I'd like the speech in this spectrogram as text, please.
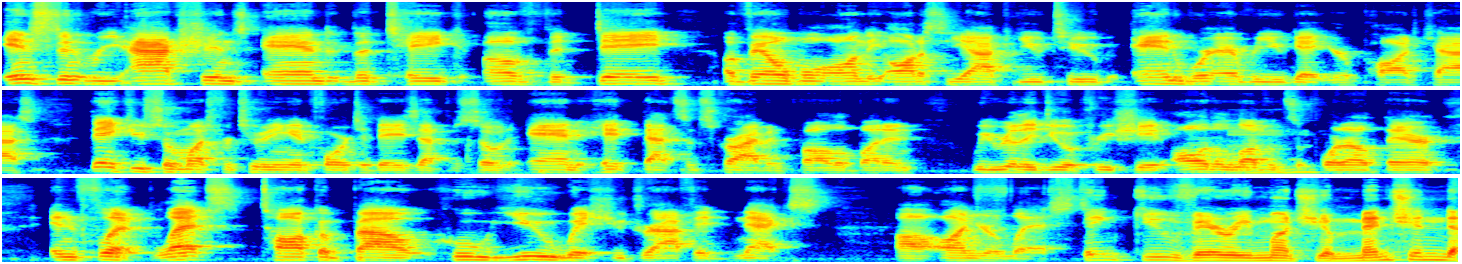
instant reactions, and the take of the day available on the Odyssey app, YouTube, and wherever you get your podcast. Thank you so much for tuning in for today's episode and hit that subscribe and follow button. We really do appreciate all the love and support out there and flip, let's talk about who you wish you drafted next uh, on your list. Thank you very much. You mentioned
